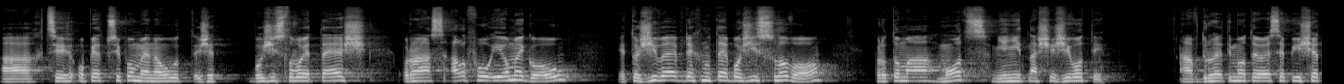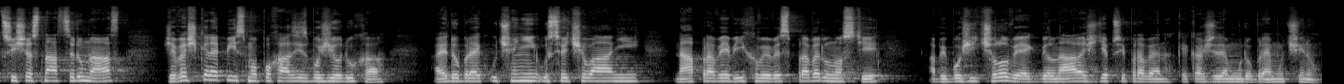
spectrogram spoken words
a chci opět připomenout, že Boží slovo je též pro nás alfou i omegou, je to živé, vdechnuté Boží slovo, proto má moc měnit naše životy. A v 2. Timoteovi se píše 3, 16, 17, že veškeré písmo pochází z Božího ducha a je dobré k učení, usvědčování, nápravě, výchově ve spravedlnosti, aby boží člověk byl náležitě připraven ke každému dobrému činu.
